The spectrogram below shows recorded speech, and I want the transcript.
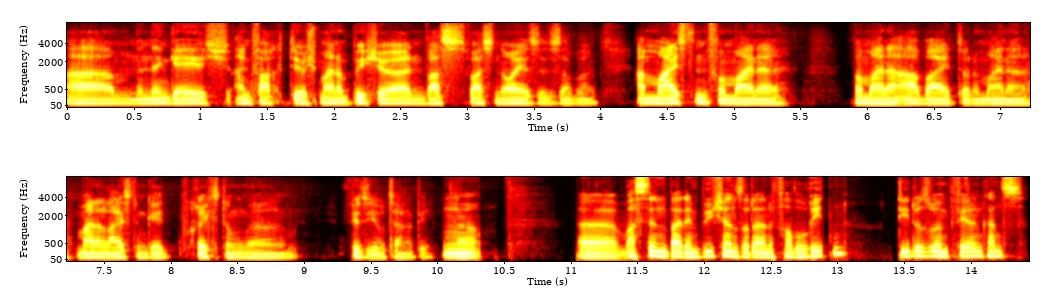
Ähm, und dann gehe ich einfach durch meine Bücher und was, was Neues ist. Aber am meisten von meiner, von meiner Arbeit oder meiner, meiner Leistung geht Richtung äh, Physiotherapie. Ja. Äh, was sind bei den Büchern so deine Favoriten, die du so empfehlen kannst?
